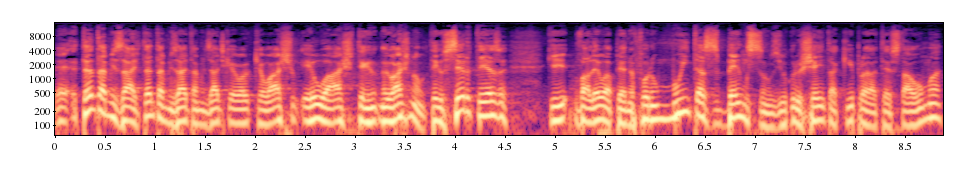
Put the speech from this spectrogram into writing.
é tanta amizade, tanta amizade, tanta amizade que eu, que eu acho, eu acho, tenho, eu acho não, tenho certeza que valeu a pena. Foram muitas bênçãos e o Cruxem está aqui para testar uma.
